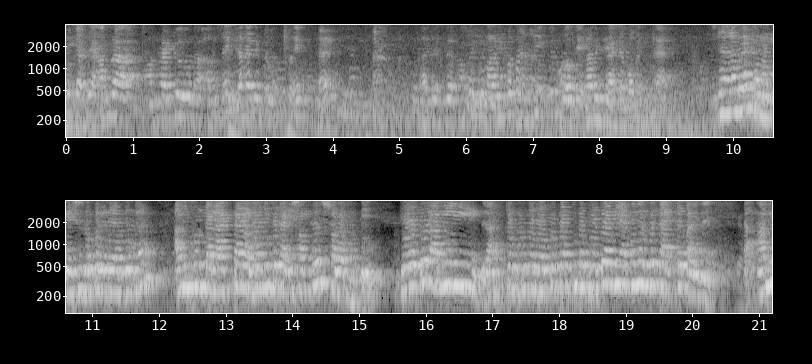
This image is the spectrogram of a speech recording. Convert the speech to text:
ঠিক আছে। আমরা আমরা একটু আবু একটু হ্যাঁ? আচ্ছা আমরা একটু নারীর কথা ওকে আচ্ছা বলেন হ্যাঁ। ধন্যবাদ আমাকে সুযোগ করে দেওয়ার জন্য। আমি সুলতান আক্তার, অবহেলিত নারী সংঘের সভাপতি। যেহেতু আমি রাষ্ট্রপতি যেতে চাচ্ছি না যেহেতু আমি এখনও ওইটা আসতে পারি নাই আমি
